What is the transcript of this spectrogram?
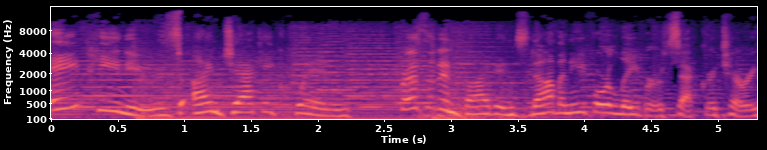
AP News, I'm Jackie Quinn. President Biden's nominee for Labor Secretary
